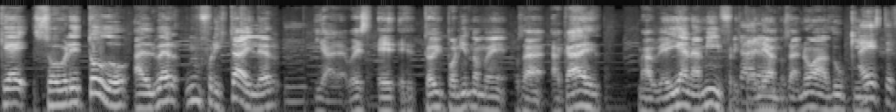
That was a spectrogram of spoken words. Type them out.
que sobre todo al ver un freestyler, mm. y a la vez eh, estoy poniéndome, o sea, acá me veían a mí freestyleando, o sea, no a Duki, a este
